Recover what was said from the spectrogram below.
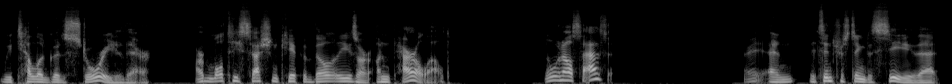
we tell a good story there. Our multi session capabilities are unparalleled. No one else has it right? And it's interesting to see that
